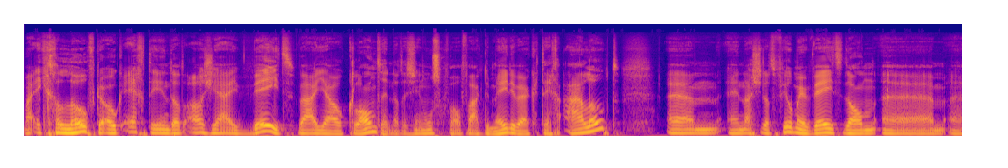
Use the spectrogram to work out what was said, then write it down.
Maar ik geloof er ook echt in dat als jij weet waar jouw klant, en dat is in ons geval vaak de medewerker, tegenaan loopt, Um, en als je dat veel meer weet dan, um, uh,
